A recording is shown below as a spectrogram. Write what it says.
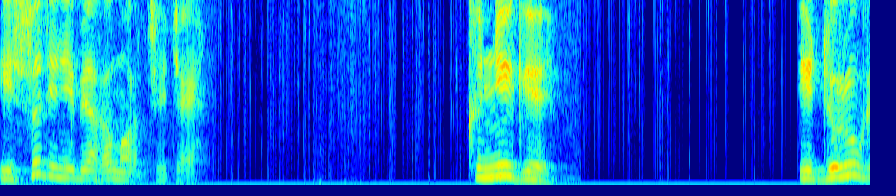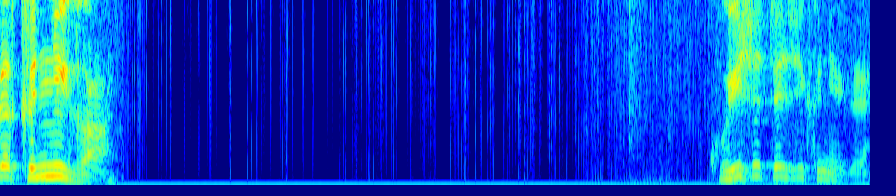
и съдени бяха мъртвите. Книги и друга книга. Кои са тези книги?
